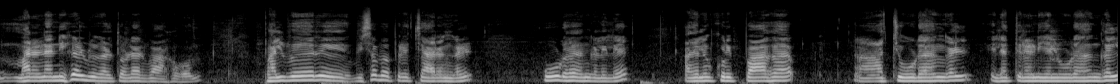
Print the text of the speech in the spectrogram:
மரண நிகழ்வுகள் தொடர்பாகவும் பல்வேறு விஷம பிரச்சாரங்கள் ஊடகங்களிலே அதிலும் குறிப்பாக அச்சு ஊடகங்கள் இலத்திரனியல் ஊடகங்கள்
